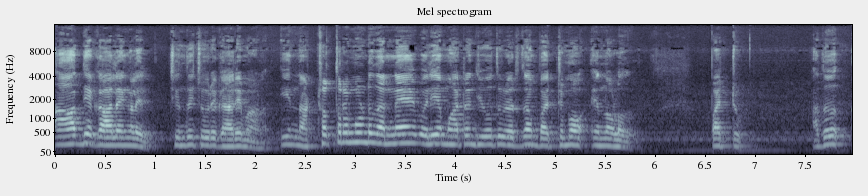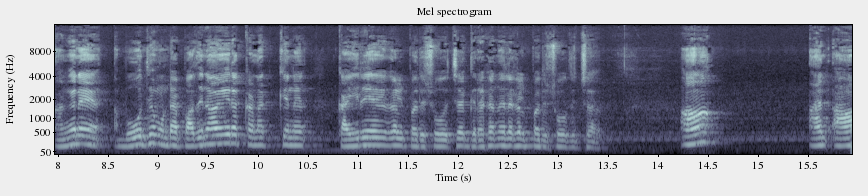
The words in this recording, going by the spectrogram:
ആദ്യകാലങ്ങളിൽ ചിന്തിച്ച ഒരു കാര്യമാണ്. ഈ നക്ഷത്രം കൊണ്ട് തന്നെ വലിയ മാറ്റം ജീവിതത്തിൽ വരുത്താൻ പറ്റുമോ എന്നുള്ളത്. പറ്റും. അത് അങ്ങനെ ബോധ്യമുണ്ട്. പതിനായിരക്കണക്കിന് കൈരേഖകൾ പരിശോധിച്ച് ഗ്രഹനിലകൾ പരിശോധിച്ച് ആ ആ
